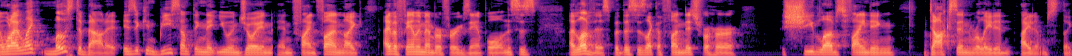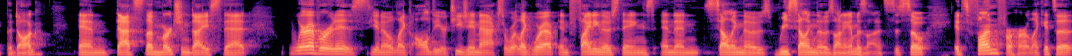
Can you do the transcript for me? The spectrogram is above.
And what I like most about it is it can be something that you enjoy and, and find fun. Like I have a family member, for example, and this is I love this, but this is like a fun niche for her. She loves finding dachshund related items, like the dog. And that's the merchandise that wherever it is, you know, like Aldi or TJ Maxx or like wherever, and finding those things and then selling those, reselling those on Amazon. It's just so it's fun for her. Like it's a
